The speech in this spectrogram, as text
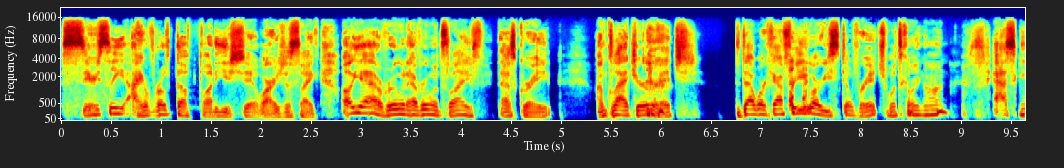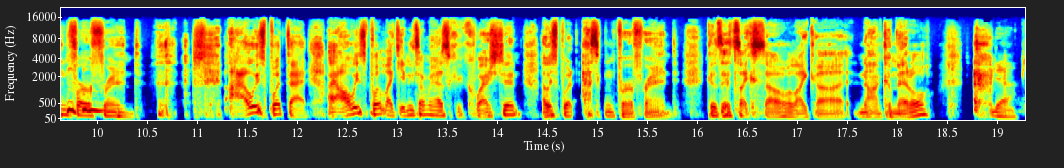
seriously, I wrote the funniest shit where I was just like, oh yeah, ruin everyone's life. That's great. I'm glad you're rich. Did that work out for you? Are you still rich? What's going on? Asking for a friend. I always put that. I always put like anytime I ask a question, I always put asking for a friend because it's like so like uh non-committal. yeah.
